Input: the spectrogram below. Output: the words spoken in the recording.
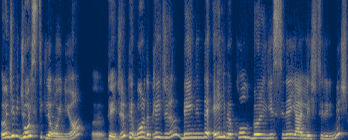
Önce bir joystickle oynuyor e, pager. Pe- bu arada pager'ın beyninde el ve kol bölgesine yerleştirilmiş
